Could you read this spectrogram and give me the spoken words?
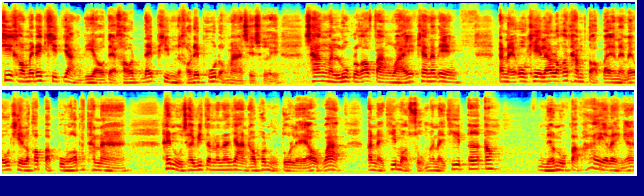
ที่เขาไม่ได้คิดอย่างเดียว แต่เขาได้พิมพ์หรือเขาได้พูดออกมาเฉยๆช่างมันลูกแล้วก็ฟังไว้ แค่นั้นเอง อันไหนโอเคแล้วเราก็ทำต่อไปอันไหนไม่โอเคเราก็ปรับปรุงแล้วก็พัฒนา ให้หนูใช้วิจารณญาณเอาเพราะหนูโตแล้วว่า อันไหนที่เหมาะสมอันไหนที่เออ เอ้าเดี๋ยวหนูปรับให้อะไรอย่างเงี้ย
